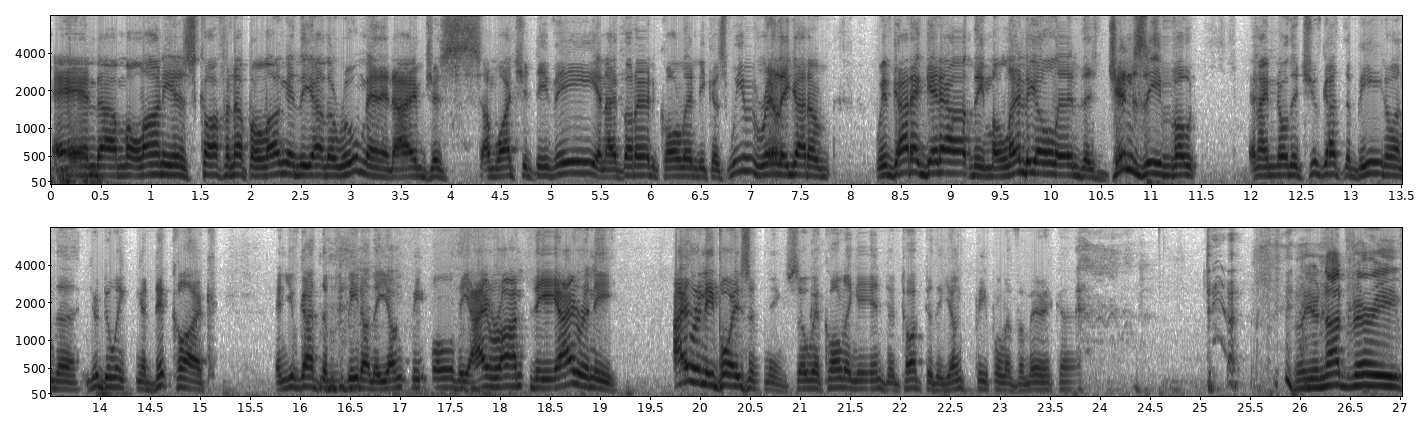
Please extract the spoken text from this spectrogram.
And uh, Melania's coughing up a lung in the other room, and I'm just I'm watching TV, and I thought I'd call in because we really got to we've got to get out the millennial and the Gen Z vote. And I know that you've got the beat on the you're doing a Dick Clark, and you've got the beat on the young people, the iron the irony, irony poisoning. So we're calling in to talk to the young people of America. Well, you're not very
